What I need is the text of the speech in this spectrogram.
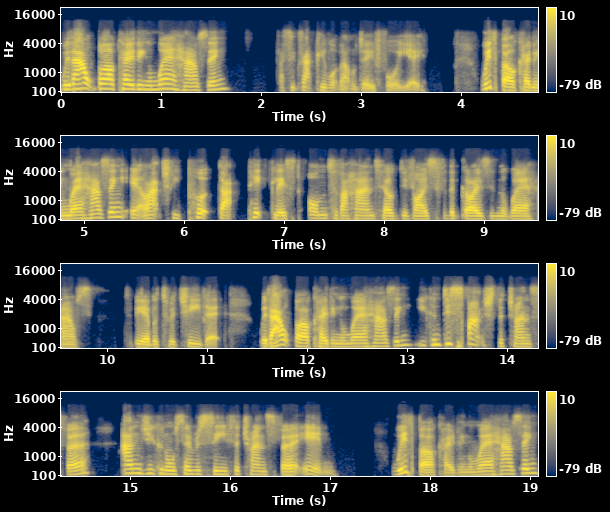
Without barcoding and warehousing, that's exactly what that will do for you. With barcoding warehousing, it'll actually put that pick list onto the handheld device for the guys in the warehouse to be able to achieve it. Without barcoding and warehousing, you can dispatch the transfer and you can also receive the transfer in. With barcoding and warehousing,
